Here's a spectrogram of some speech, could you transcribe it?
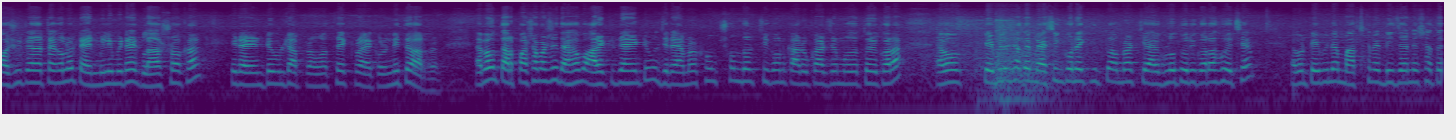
পঁয়ষট্টি হাজার টাকা হলো টেন মিলিমিটার গ্লাস সহকার এই ডাইনিং টেবিলটা আপনার আমার থেকে ক্রয় করে নিতে পারবেন। এবং তার পাশাপাশি দেখাবো আরেকটি ডাইনিং টেবিল যেটা আমরা খুব সুন্দর চিকন কারুকার্যের মধ্যে তৈরি করা। এবং টেবিলের সাথে ম্যাচিং করে কিন্তু আমরা চেয়ারগুলো তৈরি করা হয়েছে। এবং টেবিলের মাঝখানে ডিজাইনের সাথে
